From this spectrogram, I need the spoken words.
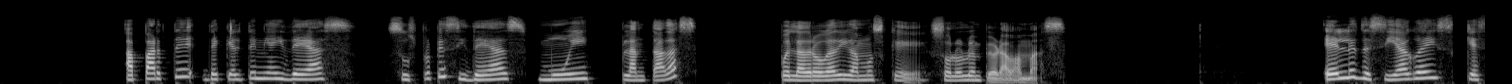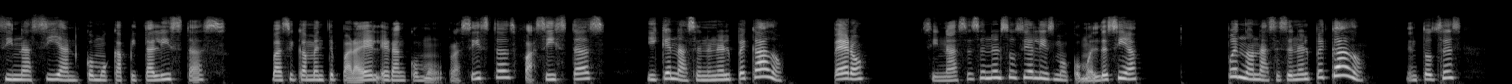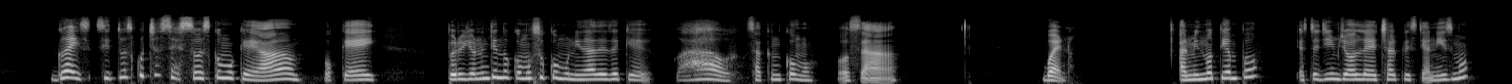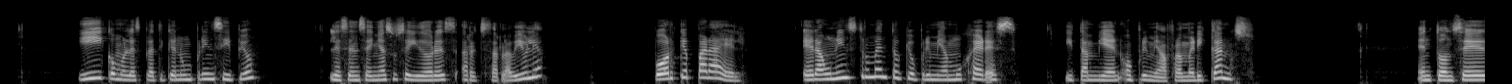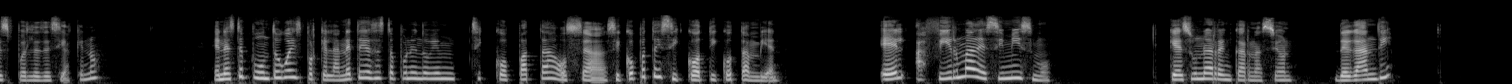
aparte de que él tenía ideas sus propias ideas muy plantadas, pues la droga digamos que solo lo empeoraba más. Él les decía, güey, que si nacían como capitalistas, básicamente para él eran como racistas, fascistas y que nacen en el pecado. Pero, si naces en el socialismo, como él decía, pues no naces en el pecado. Entonces, Grace, si tú escuchas eso, es como que, ah, ok, pero yo no entiendo cómo su comunidad es de que, wow, sacan como, o sea, bueno, al mismo tiempo, este Jim Joel le echa al cristianismo y, como les platiqué en un principio, les enseña a sus seguidores a rechazar la Biblia, porque para él era un instrumento que oprimía a mujeres y también oprimía a afroamericanos. Entonces, pues les decía que no. En este punto, güey, porque la neta ya se está poniendo bien psicópata, o sea, psicópata y psicótico también. Él afirma de sí mismo que es una reencarnación de Gandhi,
